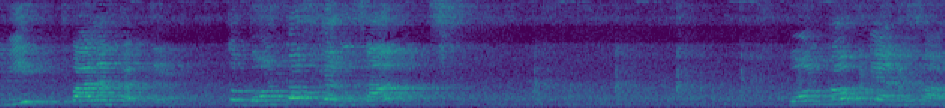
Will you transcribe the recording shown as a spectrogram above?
भी पालन करते हैं। तो बॉन्टॉफ के अनुसार बॉन्टॉफ के अनुसार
